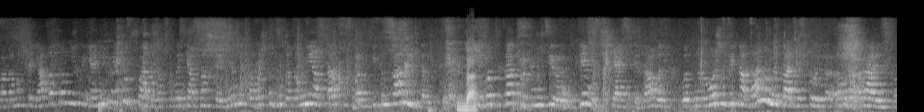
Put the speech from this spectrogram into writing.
потому что я потом не, я не хочу вкладываться в эти отношения для того, чтобы потом не остаться с разбитым корытом. Да. И вот как прокомментировать, где вот счастье, да, вот, вот может быть на данном этапе стоит равенство,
